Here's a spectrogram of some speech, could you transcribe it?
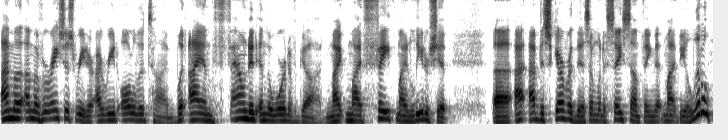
I'm, a, I'm a voracious reader. I read all of the time, but I am founded in the Word of God. My, my faith, my leadership. Uh, I, have discovered this. I'm going to say something that might be a little,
